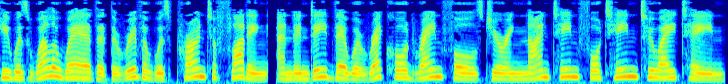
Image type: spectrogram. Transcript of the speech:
He was well aware that the river was prone to flooding, and indeed there were record rainfalls during 1914–18.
